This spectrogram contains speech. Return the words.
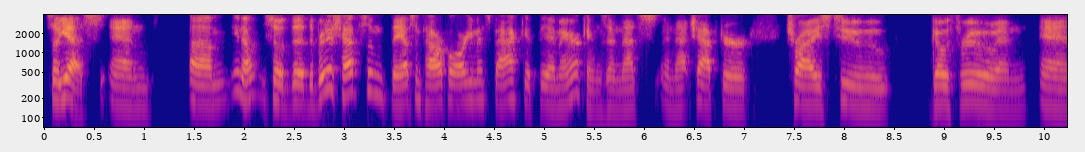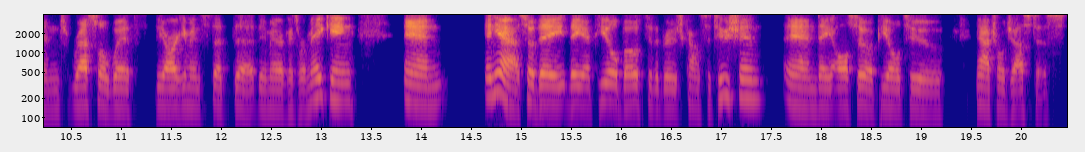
so yes and um, you know, so the the British have some they have some powerful arguments back at the Americans, and that's and that chapter tries to go through and and wrestle with the arguments that the, the Americans were making. And and yeah, so they they appeal both to the British Constitution and they also appeal to natural justice.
